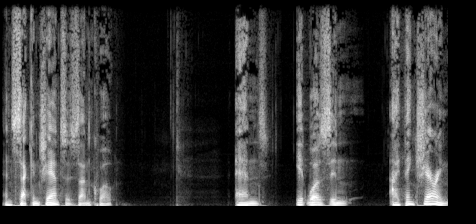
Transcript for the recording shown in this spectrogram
and second chances, unquote. And it was in, I think, sharing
